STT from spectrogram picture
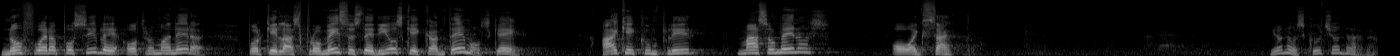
no fuera posible otra manera. Porque las promesas de Dios que cantemos, ¿qué? Hay que cumplir más o menos o exacto. Yo no escucho nada.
